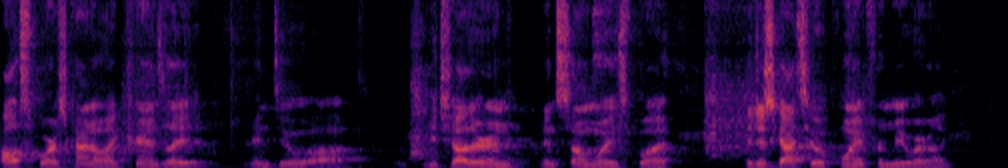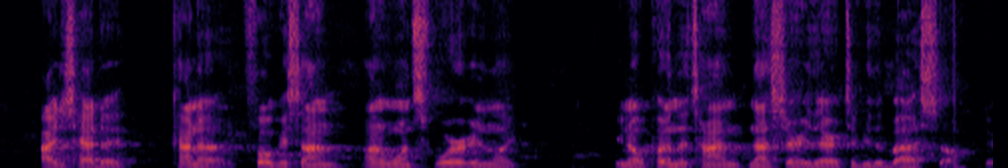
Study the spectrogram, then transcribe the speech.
all sports kind of like translate into uh, each other in in some ways, but it just got to a point for me where like I just had to kind of focus on on one sport and like you know putting the time necessary there to be the best. So yeah.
